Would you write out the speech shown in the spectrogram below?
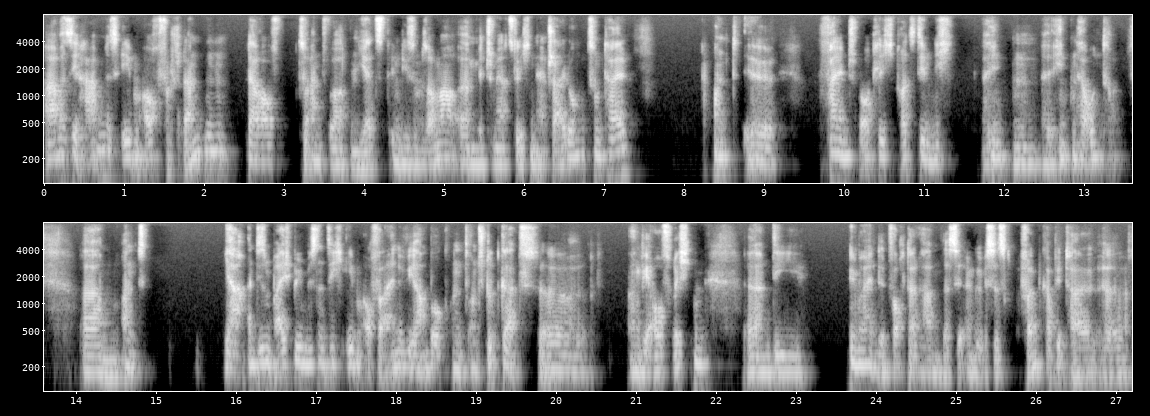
Aber sie haben es eben auch verstanden, darauf zu antworten jetzt in diesem Sommer äh, mit schmerzlichen Entscheidungen zum Teil und äh, fallen sportlich trotzdem nicht hinten, äh, hinten herunter. Ähm, und ja, an diesem Beispiel müssen sich eben auch Vereine wie Hamburg und, und Stuttgart äh, irgendwie aufrichten, äh, die immerhin den Vorteil haben, dass sie ein gewisses Fremdkapital äh,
